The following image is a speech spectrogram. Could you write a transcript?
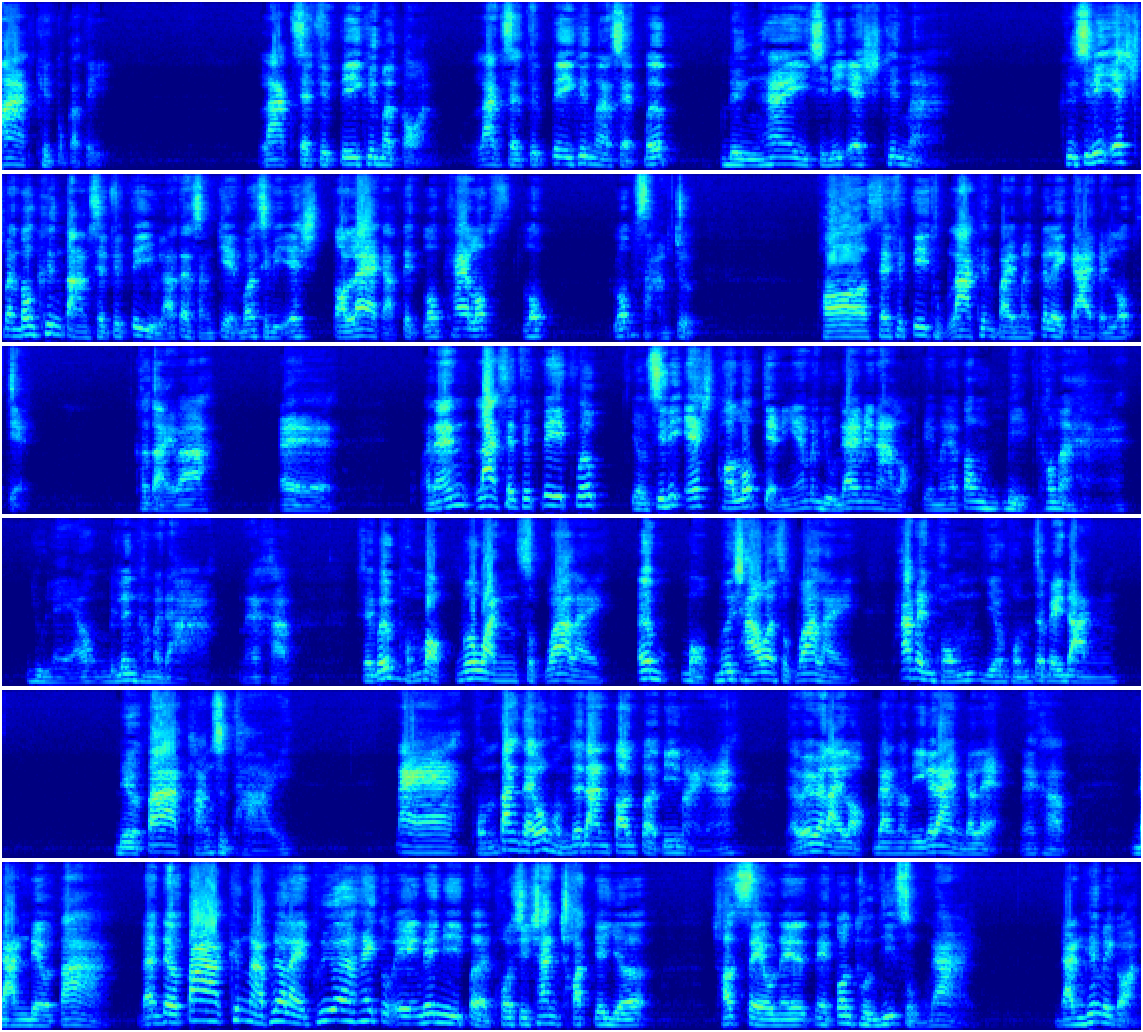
มากผิดปกติ ลากเซ็ต50ขึ้นมาก่อน ลากเซ็ต50ขึ้นมาเสร็จปุ๊บดึงให้ Series H ขึ้นมา คือ Series H มันต้องขึ้นตามเซ็ต50อยู่แล้วแต่สังเกตว่า Series H ตอนแรกอะติดลบแค่ลบลบลบ3จุด พอเซ็ต50ถูกลากขึ้นไปมันก็เลยกลายเป็นลบ7เข้าใจปะเอออันนั้นลากเซ็ต50ปุ๊บเดี๋ยว Series H พอลบ7อย่างเงี้ยมันอยู่ได้ไม่นานหรอกเดี๋ยวมันจะต้องบีบเข้ามาหาอยู่แล้วเป็นเรื่องธรรมดานะครับเสร็จปุ๊บผมบอกเมื่อวันศุกร์ว่าอะไร เออบอกเมื่อเช้าวันศุกร์ว่าอะไร ถ้าเป็นผมเดี๋ยวผมจะไปดันเดลต้าครั้งสุดท้าย แต่ผมตั้งใจว่าผมจะดันตอนเปิดปีใหม่นะ แต่ไม่เป็นไรหรอกดันตอนนี้ก็ได้เหมือนกันแหละนะครับ ดันเดลต้า ดันเดลต้าขึ้นมาเพื่ออะไรเพื่อให้ตัวเองได้มีเปิดโพซิชันช็อตเยอะๆช็อตเซลล์ในในต้นทุนที่สูงได้ ดันขึ้นไปก่อน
